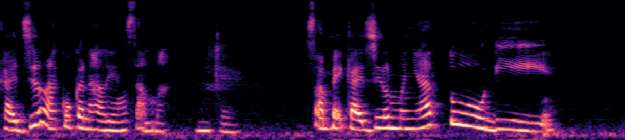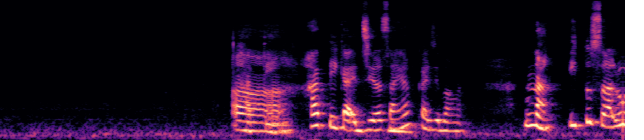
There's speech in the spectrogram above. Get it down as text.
Kajil lakukan hal yang sama. Oke. Sampai Kajil menyatu di uh, Hati. hati Kajil sayang, Kajil banget. Nah, itu selalu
